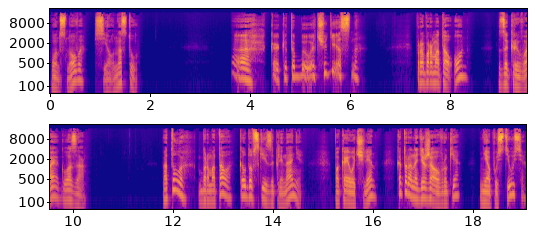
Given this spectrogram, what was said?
Он снова сел на стул. «Ах, как это было чудесно!» Пробормотал он, закрывая глаза. Атула бормотала колдовские заклинания, пока его член, который она держала в руке, не опустился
